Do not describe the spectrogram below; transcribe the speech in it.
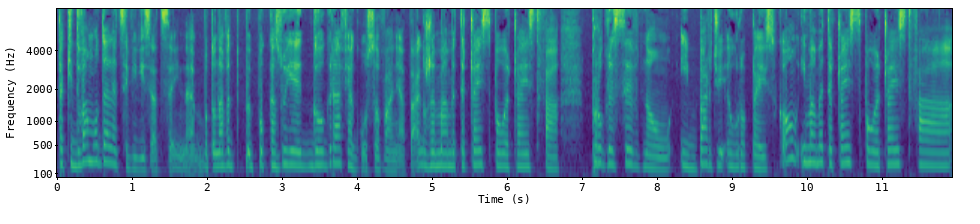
takie dwa modele cywilizacyjne, bo to nawet pokazuje geografia głosowania, tak, że mamy tę część społeczeństwa progresywną i bardziej europejską i mamy tę część społeczeństwa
